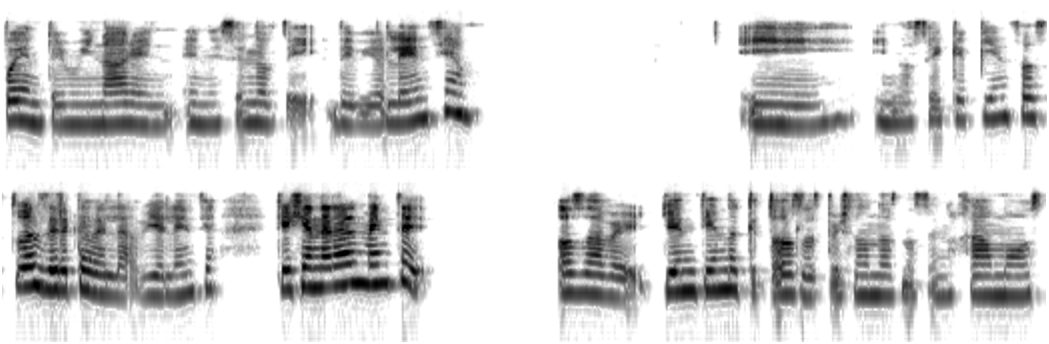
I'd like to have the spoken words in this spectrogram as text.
pueden terminar en, escenas de, de violencia y, no sé qué piensas tú acerca de la violencia, que generalmente, o sea, a ver, yo entiendo que todas las personas nos enojamos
